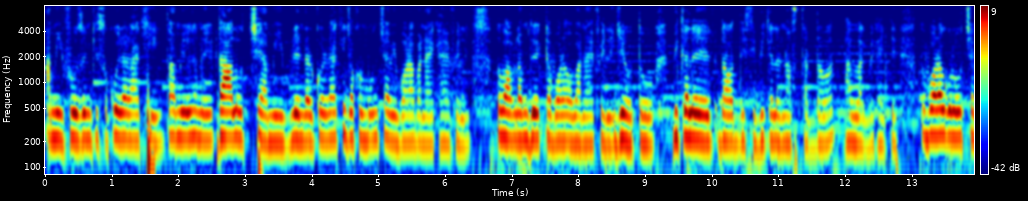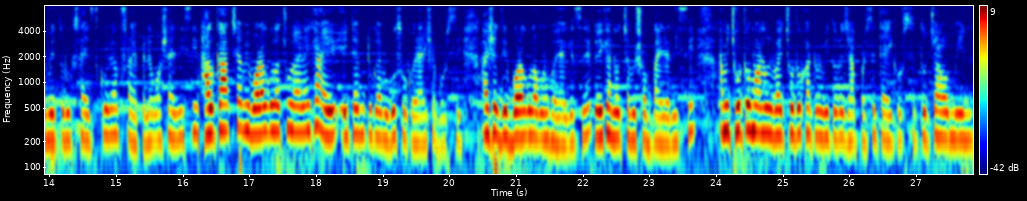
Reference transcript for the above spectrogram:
আমি ফ্রোজেন কিছু করে রাখি। তো আমি এখানে ডাল হচ্ছে আমি ব্লেন্ডার করে রাখি, যখন মন চায় আমি বড়া বানায় খাই ফেলি। তো ভাবলাম দু একটা বড়াও বানায় ফেলি, যেহেতু বিকালের দাওয়াত দিছি, বিকালের নাস্তার দাওয়াত, ভালো লাগবে খাইতে। তো বড়াগুলো হচ্ছে আমি এতটুকু সাইজ করে ফ্রাই প্যানে বসাই দিছি। হালকা আছে, আমি বড়াগুলো চুলায় রেখে এই- টাইমটুকু আমি গোসল করে আইসা পড়ছি। আইসা দিয়ে বড়াগুলো আমার হয়ে গেছে। তো এখানে হচ্ছে আমি সব বাইরে নিছি। আমি ছোট মানুষ ভাই, ছোটখাটোর ভিতরে যা পারছি তাই করছি। তো চাউমিন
